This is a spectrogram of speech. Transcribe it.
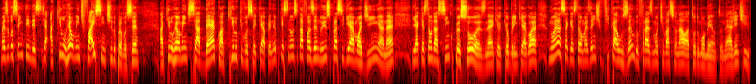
mas é você entender se aquilo realmente faz sentido para você aquilo realmente se adequa àquilo que você quer aprender, porque senão você está fazendo isso para seguir a modinha, né? E a questão das cinco pessoas, né, que, que eu brinquei agora, não é essa questão, mas a gente fica usando frase motivacional a todo momento, né? A gente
